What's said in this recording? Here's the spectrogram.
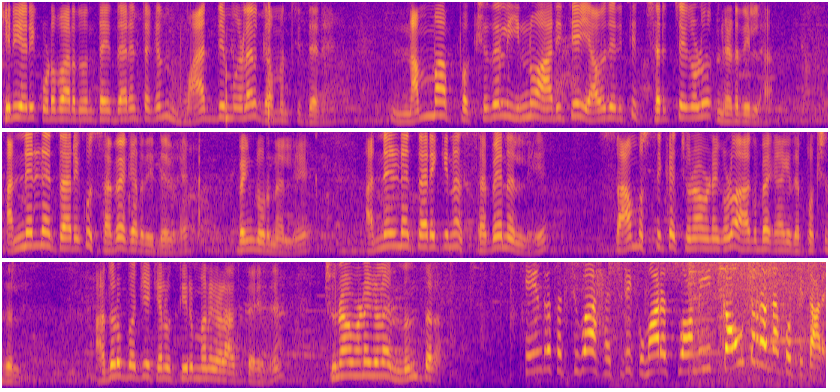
ಕಿರಿಯರಿಗೆ ಕೊಡಬಾರ್ದು ಅಂತ ಇದ್ದಾರೆ ಅಂತಕ್ಕಂಥ ಮಾಧ್ಯಮಗಳಲ್ಲಿ ಗಮನಿಸಿದ್ದೇನೆ. ನಮ್ಮ ಪಕ್ಷದಲ್ಲಿ ಇನ್ನೂ ಆ ರೀತಿಯ ಯಾವುದೇ ರೀತಿ ಚರ್ಚೆಗಳು ನಡೆದಿಲ್ಲ. ಹನ್ನೆರಡನೇ ತಾರೀಕು ಸಭೆ ಕರೆದಿದ್ದೇವೆ ಬೆಂಗಳೂರಿನಲ್ಲಿ. ಹನ್ನೆರಡನೇ ತಾರೀಕಿನ ಸಭೆಯಲ್ಲಿ ಸಾಂಸ್ಥಿಕ ಚುನಾವಣೆಗಳು ಆಗಬೇಕಾಗಿದೆ ಪಕ್ಷದಲ್ಲಿ. ಅದರ ಬಗ್ಗೆ ಕೆಲವು ತೀರ್ಮಾನಗಳಾಗ್ತಾ ಇದೆ. ಚುನಾವಣೆಗಳ ನಂತರ ಕೇಂದ್ರ ಸಚಿವ ಎಚ್ ಡಿ ಕುಮಾರಸ್ವಾಮಿ ಕೌಂಟರ್ ಅನ್ನ ಕೊಟ್ಟಿದ್ದಾರೆ.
